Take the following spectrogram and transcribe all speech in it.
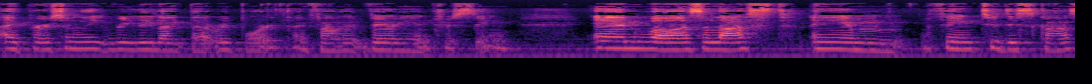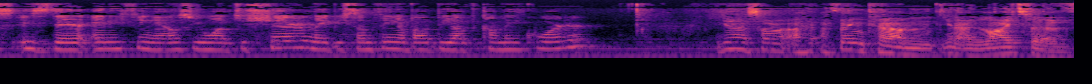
I personally really like that report. I found it very interesting. And well, as a last um, thing to discuss, is there anything else you want to share? Maybe something about the upcoming quarter? Yeah, so I, I think, um, you know, in light of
